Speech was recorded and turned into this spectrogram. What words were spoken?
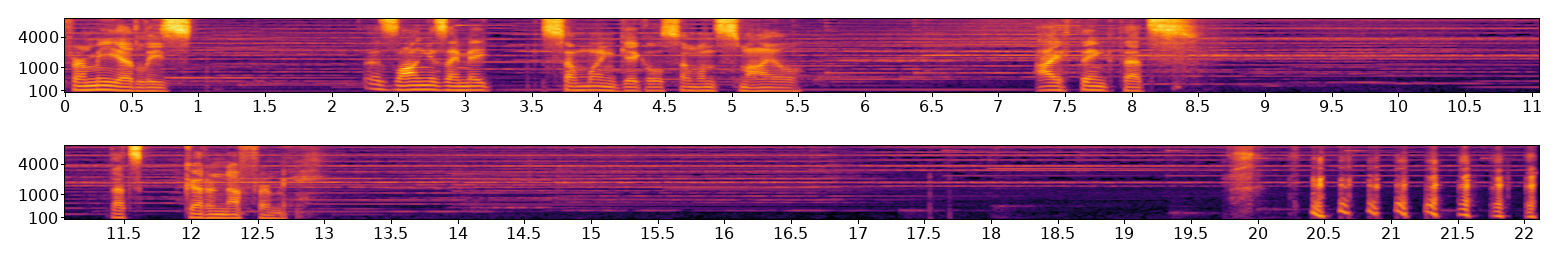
For me, at least. As long as I make someone giggle, someone smile, I think that's. That's good enough for me.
